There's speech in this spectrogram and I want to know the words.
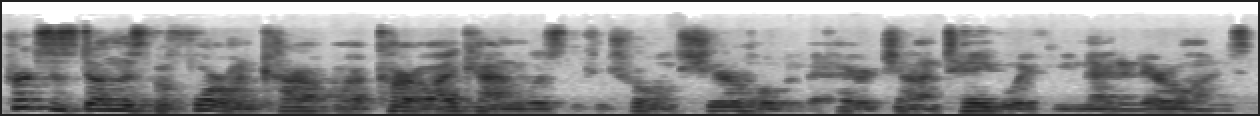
Hertz has done this before when Carl, uh, Carl Icahn was the controlling shareholder. They hired John Tague from United Airlines.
